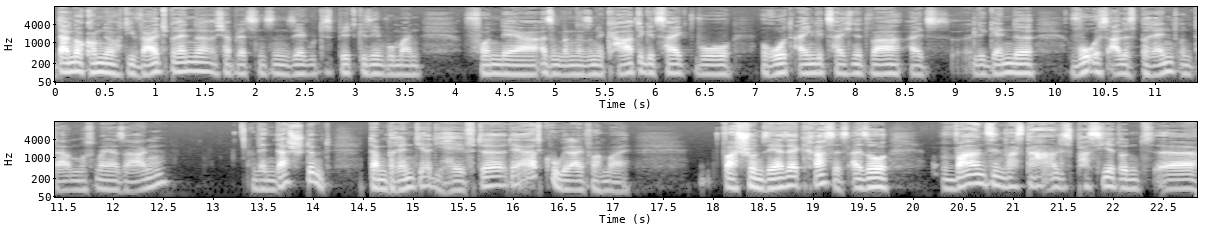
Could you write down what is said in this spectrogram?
dann noch kommen noch die Waldbrände. Ich habe letztens ein sehr gutes Bild gesehen, wo man von der, also man hat so eine Karte gezeigt, wo rot eingezeichnet war als Legende, wo es alles brennt. Und da muss man ja sagen, wenn das stimmt, dann brennt ja die Hälfte der Erdkugel einfach mal. Was schon sehr, sehr krass ist. Also Wahnsinn, was da alles passiert. Und äh,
